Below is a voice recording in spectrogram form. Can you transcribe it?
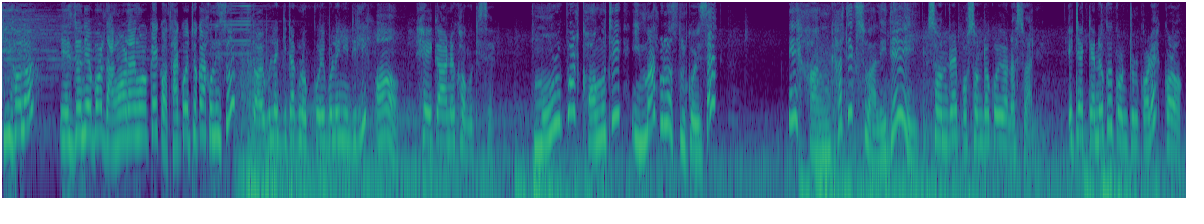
কি হ'ল? এইজনীয়ে বৰ ডাঙৰ ডাঙৰকে কথা কৈ থকা শুনিছো। তই বোলে গীতাক লগ কৰিবলৈ নিদিলি? অঁ। সেইকাৰণে খং উঠিছে। মোৰ ওপৰত খং উঠি ইমান হুলস্থুল কৰিছে? এই সাংঘাতিক ছোৱালী দেই। চন্দ্ৰাই পচন্দ কৰি অনা ছোৱালী। এতিয়া কেনেকৈ কণ্ট্ৰল কৰে কৰক।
